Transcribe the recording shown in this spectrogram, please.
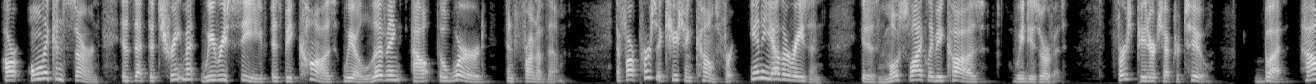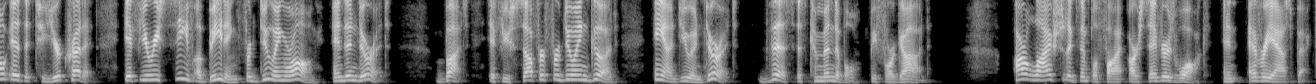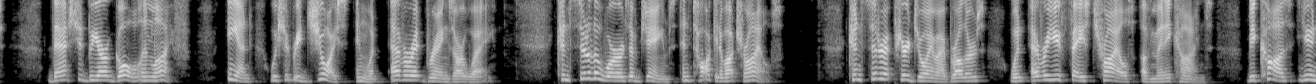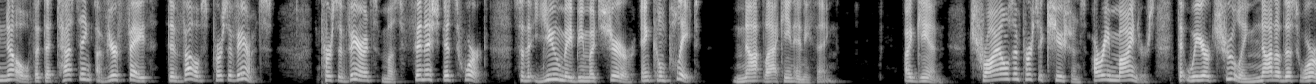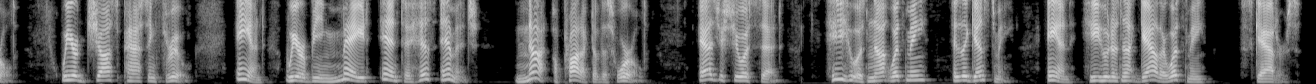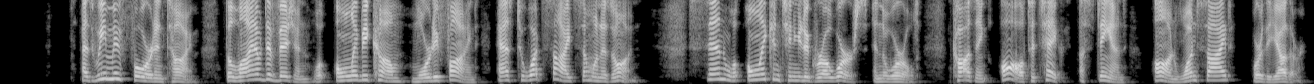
Our only concern is that the treatment we receive is because we are living out the word in front of them. If our persecution comes for any other reason, it is most likely because we deserve it. 1 Peter chapter 2. But how is it to your credit if you receive a beating for doing wrong and endure it? But if you suffer for doing good and you endure it, this is commendable before God. Our life should exemplify our Savior's walk in every aspect. That should be our goal in life. And we should rejoice in whatever it brings our way. Consider the words of James in talking about trials. Consider it pure joy, my brothers, whenever you face trials of many kinds, because you know that the testing of your faith develops perseverance. Perseverance must finish its work so that you may be mature and complete, not lacking anything. Again, trials and persecutions are reminders that we are truly not of this world. We are just passing through, and we are being made into His image, not a product of this world. As Yeshua said, He who is not with me is against me, and he who does not gather with me scatters. As we move forward in time, the line of division will only become more defined as to what side someone is on. Sin will only continue to grow worse in the world, causing all to take a stand on one side or the other.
